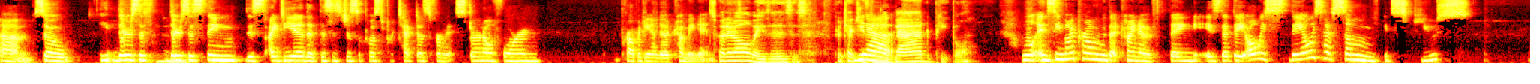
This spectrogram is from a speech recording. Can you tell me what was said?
Um, so there's this there's this thing, this idea that this is just supposed to protect us from external foreign propaganda coming in. That's what it always is, is protect you Yeah. from the bad people. Well, and see, my problem with that kind of thing is that they always they always have some excuse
